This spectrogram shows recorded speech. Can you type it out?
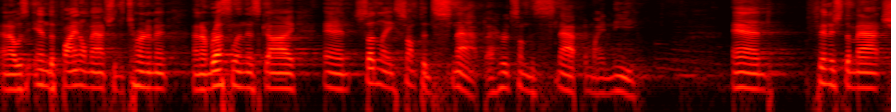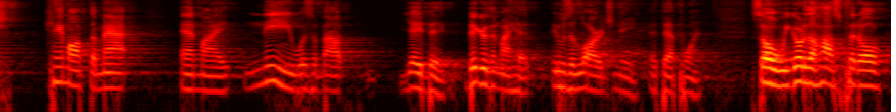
and I was in the final match of the tournament, and I'm wrestling this guy, and suddenly something snapped. I heard something snap in my knee. And finished the match, came off the mat, and my knee was about yay big, bigger than my head. It was a large knee at that point. So we go to the hospital.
